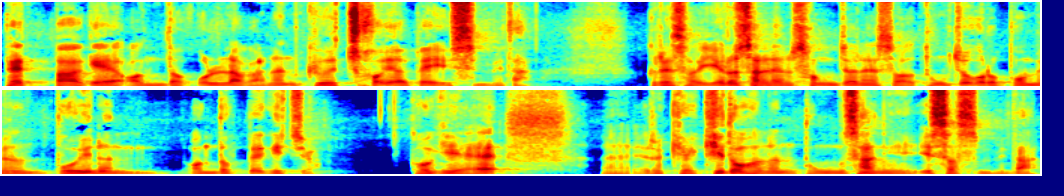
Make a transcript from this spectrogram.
벳박의 언덕 올라가는 그 초엽에 있습니다. 그래서 예루살렘 성전에서 동쪽으로 보면 보이는 언덕백이죠. 거기에 이렇게 기도하는 동산이 있었습니다.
